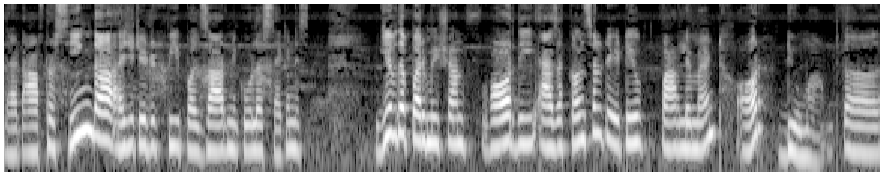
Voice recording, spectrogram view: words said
That after seeing the agitated people, Tsar Nicholas II give the permission for the as a consultative parliament or Duma. The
